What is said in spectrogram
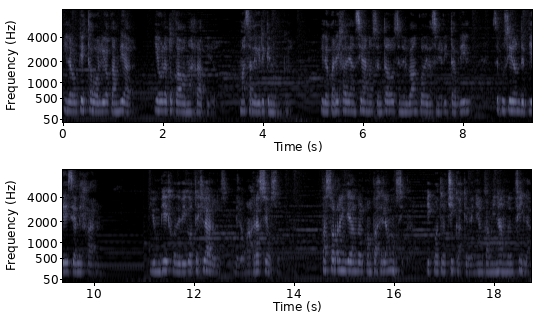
Y la orquesta volvió a cambiar, y ahora tocaba más rápido, más alegre que nunca y la pareja de ancianos sentados en el banco de la señorita Abril se pusieron de pie y se alejaron. Y un viejo de bigotes largos, de lo más gracioso, pasó rengueando el compás de la música, y cuatro chicas que venían caminando en fila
